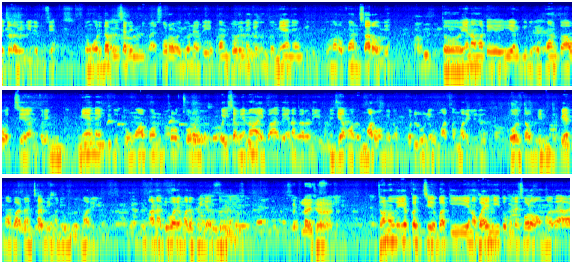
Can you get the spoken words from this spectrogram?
એ ચડાવી દીધેલું છે. તો હું અડધા પૈસા લઈને છોડાવવા ગયો ને તો એ ફોન તોડી નાખ્યો હતો તો મેં એમ કીધું તું મારો ફોન સારો દે તો એના માટે એ એમ કીધું કે ફોન તો આવો જ છે. એમ કરીને મેં એને એમ કીધું તો હું આ ફોન થોડોક છોડાવું. પૈસા મેં ના આપ્યા. તો એના કારણે એ મને જેમ આવે મારવા માંડ્યો. કડલું ને એવું માથા મારી લીધું. ઢોલ તાપડીને પેટમાં પાટા ને છાતીમાં ને એવું મારી લીધું. આના દિવારે મારે ફરિયાદ કરવાનો છે. કેટલા જણા હતા? જાણો તો એક જ છે. બાકી એનો ભાઈ ની તો મને છોડવામાં આવે. આ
